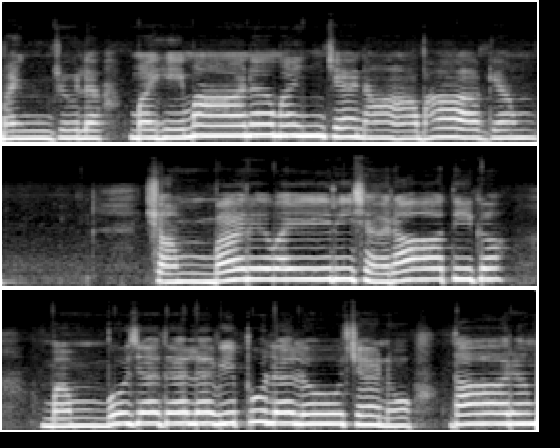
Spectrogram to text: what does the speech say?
मञ्जुलमहिमानमञ्जनाभाग्यं शम्बरवैरिशरातिगमम्बुजदलविपुललोचनोदारं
